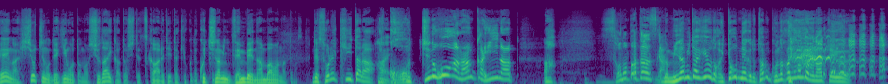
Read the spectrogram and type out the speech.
映画「避暑地の出来事」の主題歌として使われていた曲でこれちなみに全米ナンバーワンになってます。でそれ聞いたら、はい。こっちの方がなんかいいな。あそのパターンですか？南太平洋とか行ったことないけど多分こんな感じなんだろうなっていう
